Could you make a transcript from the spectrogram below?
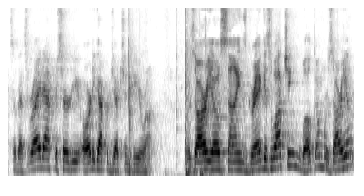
so that's right after surgery, already got projection to your rump. Rosario signs Greg is watching. Welcome, Rosario.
